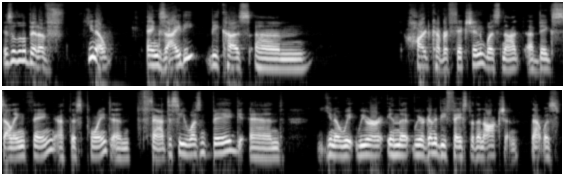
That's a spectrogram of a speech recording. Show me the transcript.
there's a little bit of you know anxiety because um, hardcover fiction was not a big selling thing at this point, and fantasy wasn't big, and you know we, we were in the we were going to be faced with an auction. That was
